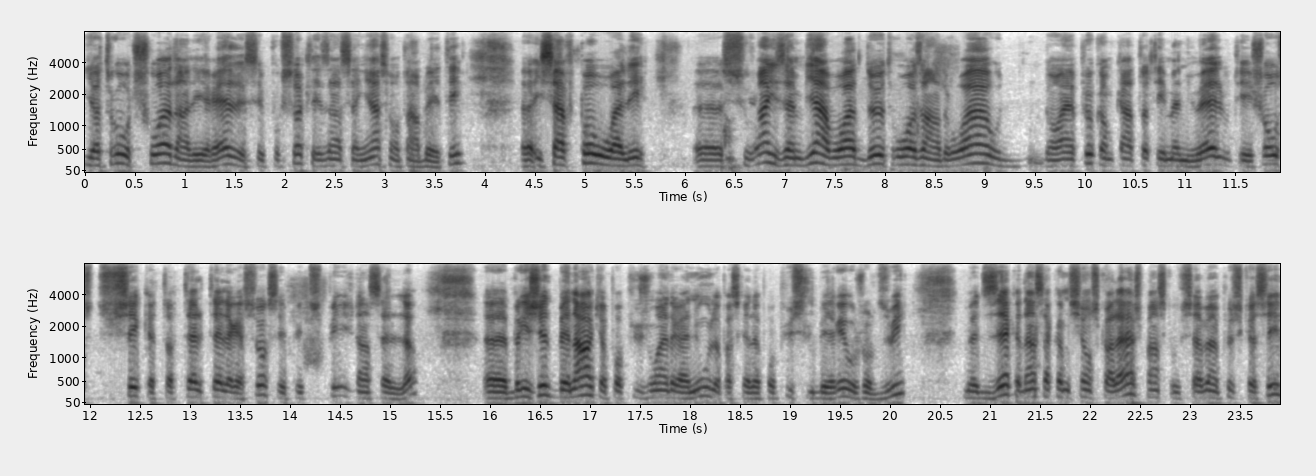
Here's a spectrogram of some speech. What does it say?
y a trop de choix dans les règles et c'est pour ça que les enseignants sont embêtés. Euh, ils ne savent pas où aller. Euh, souvent, ils aiment bien avoir deux, trois endroits où, un peu comme quand tu as tes manuels ou tes choses, tu sais que tu as telle, telle ressource et puis tu piges dans celle-là. Euh, Brigitte Bénard, qui n'a pas pu joindre à nous là, parce qu'elle n'a pas pu se libérer aujourd'hui, me disait que dans sa commission scolaire, je pense que vous savez un peu ce que c'est,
